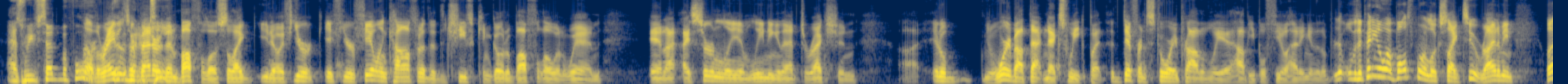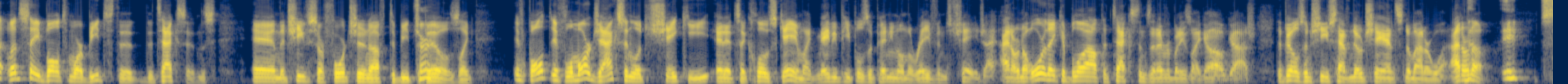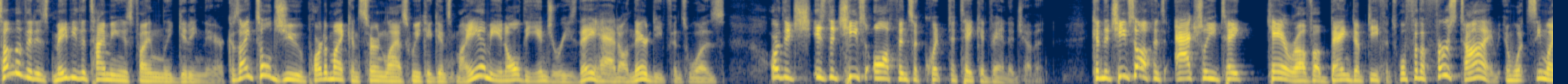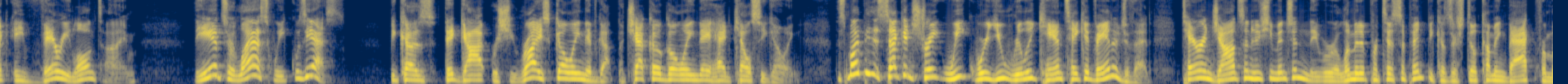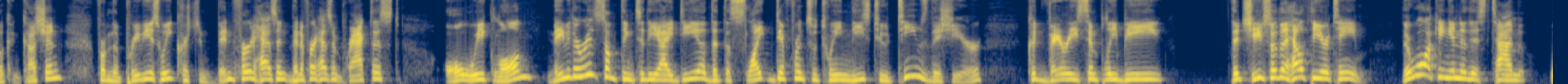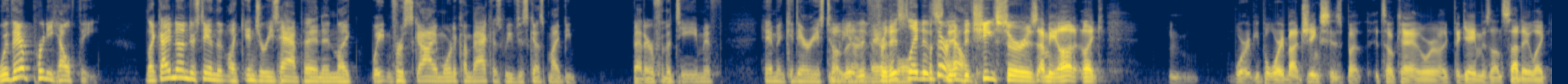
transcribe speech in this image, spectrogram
As we've said before, no, the Ravens better are better team. than Buffalo. So, like you know, if you're if you're feeling confident that the Chiefs can go to Buffalo and win, and I, I certainly am leaning in that direction. Uh, it'll you know, worry about that next week, but a different story probably how people feel heading into the depending on what Baltimore looks like too, right? I mean, let, us say Baltimore beats the the Texans and the Chiefs are fortunate enough to beat sure. the Bills. Like if Balt, if Lamar Jackson looks shaky and it's a close game, like maybe people's opinion on the Ravens change. I, I, don't know, or they could blow out the Texans and everybody's like, oh gosh, the Bills and Chiefs have no chance no matter what. I don't the, know. It some of it is maybe the timing is finally getting there because I told you part of my concern last week against Miami and all the injuries they had on their defense was or the, is the Chiefs' offense equipped to take advantage of it? Can the Chiefs' offense actually take care of a banged up defense? Well, for the first time in what seemed like a very long time, the answer last week was yes, because they got Rashee Rice going, they've got Pacheco going, they had Kelce going. This might be the second straight week where you really can take advantage of that. Taron Johnson, who she mentioned, they were a limited participant because they're still coming back from a concussion from the previous week. Christian Benford hasn't Benford hasn't practiced all week long. Maybe there is something to the idea that the slight difference between these two teams this year could very simply be the Chiefs are the healthier team. They're walking into this time where they're pretty healthy. Like I understand that like injuries happen and like waiting for Skyy Moore to come back as we've discussed might be better for the team if him and Kadarius Toney no, for this late. The, the, Chiefs are is I mean like worry people worry about jinxes, but it's okay. Or like the game is on Sunday. Like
